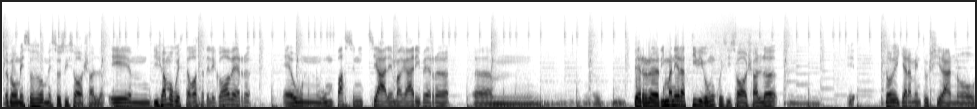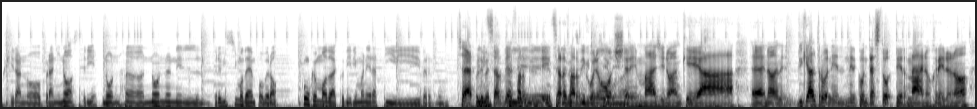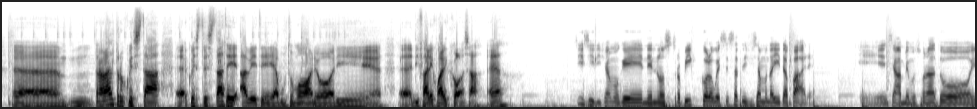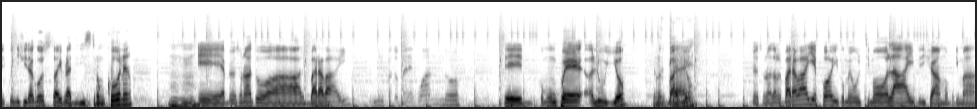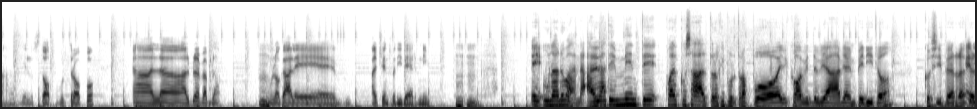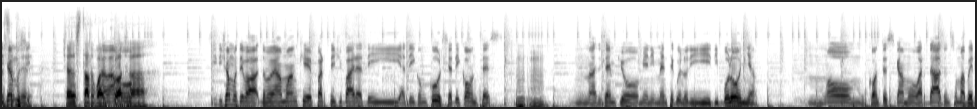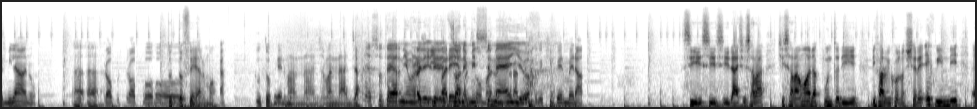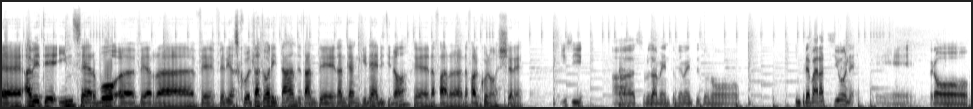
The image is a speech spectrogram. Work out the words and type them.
l'abbiamo messo, messo sui social. E mm, diciamo questa cosa delle cover è un, un passo iniziale magari per, ehm, per rimanere attivi comunque sui social. mm, e- dove chiaramente usciranno, usciranno brani nostri, non, eh, non nel brevissimo tempo, però comunque è un modo ecco, di rimanere attivi per, Certo, quelle iniziarvi pers- a farvi, quelle- iniziare a farvi conoscere, seguono, ecco. immagino, anche a... eh, no, più che altro nel, nel contesto ternano, credo, no? Eh, tra l'altro questa, eh, quest'estate avete avuto modo di, eh, di fare qualcosa, eh? Sì, sì, diciamo che nel nostro piccolo quest'estate ci siamo dati da fare. E siamo- abbiamo suonato il 15 d'agosto ai Prati di Stroncone Mhm. e abbiamo suonato al Baravai, non mi ricordo bene quando, se comunque a luglio, se non Ok. sbaglio. Abbiamo suonato al Baravai e poi come ultimo live, diciamo, prima dello stop purtroppo, al, al bla bla bla, Mm. un locale al centro di Terni. Mm-mm. E una domanda, avevate in mente qualcos'altro che purtroppo il Covid vi ha, vi ha impedito? Così per, per diciamo sapere. C'era stato qualcosa... Sì, diciamo deva- dovevamo anche partecipare a dei, a dei concorsi, a dei contest. Mm-mm. Mm, ad esempio, mi viene in mente quello di, di Bologna. Mm, o un contest che abbiamo guardato insomma per Milano. Ah, ah. Però purtroppo. Tutto fermo. Ah, tutto fermo. Mannaggia, mannaggia. Adesso Terni è una delle, rifaremo, zone insomma, messe non sarà meglio. questo che ci fermerà. Sì, sì, sì, dai, ci sarà, ci sarà modo appunto di, di farvi conoscere. E quindi eh, avete in serbo eh, per, eh, per- per gli ascoltatori tante, tante, tante anche inediti, no? Che da far, da far conoscere. Sì, sì, assolutamente. Ovviamente sono in preparazione. eh, però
